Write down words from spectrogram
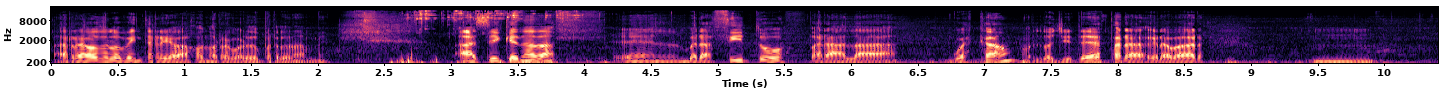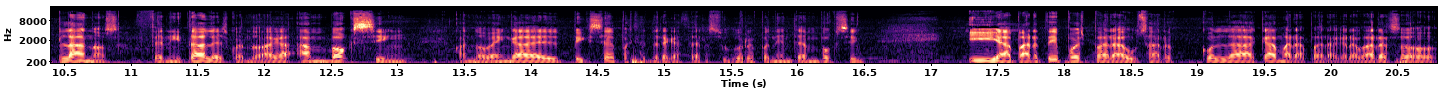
alrededor de los 20 arriba abajo, no recuerdo, perdonadme. Así que nada, el bracito para la webcam, Logitech, para grabar mm, planos cenitales cuando haga unboxing, cuando venga el Pixel, pues tendré que hacer su correspondiente unboxing. Y aparte, pues para usar con la cámara, para grabar esos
